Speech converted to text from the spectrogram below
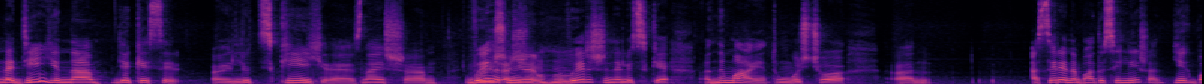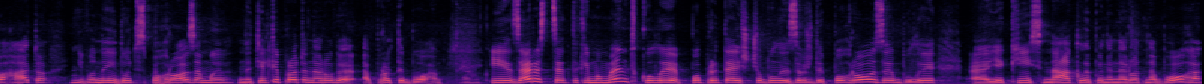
надії на якесь людський, знаєш, виграш, Вирішення, вирішення людське немає, тому що. Е, Асирія набагато сильніша, їх багато, і вони йдуть з погрозами не тільки проти народу, а проти Бога. І зараз це такий момент, коли, попри те, що були завжди погрози, були е, якісь наклепи на народ на Бога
